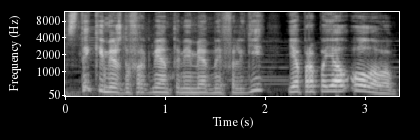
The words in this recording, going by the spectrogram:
Стыки между фрагментами медной фольги я пропаял оловом,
